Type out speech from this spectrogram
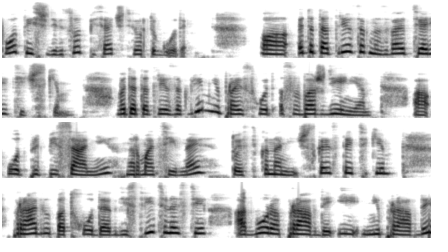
по 1954 годы. А, этот отрезок называют теоретическим. В этот отрезок времени происходит освобождение а, от предписаний нормативной, то есть канонической эстетики, правил подхода к действительности, отбора правды и неправды,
